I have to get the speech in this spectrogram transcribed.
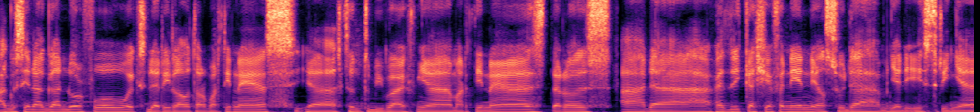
Agustina Gandolfo wax dari Lautaro Martinez ya soon to be wife-nya Martinez, terus ada Federica Chevenin yang sudah menjadi istrinya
